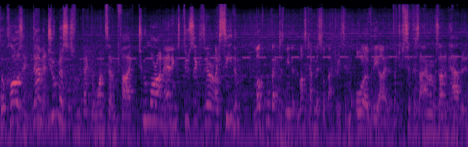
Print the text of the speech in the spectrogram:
Still closing. Damn it. Two missiles from Vector 175, two more on headings 260. I see them. Multiple vectors mean that they must have missile batteries hidden all over the island. I island. thought you said this island was uninhabited.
